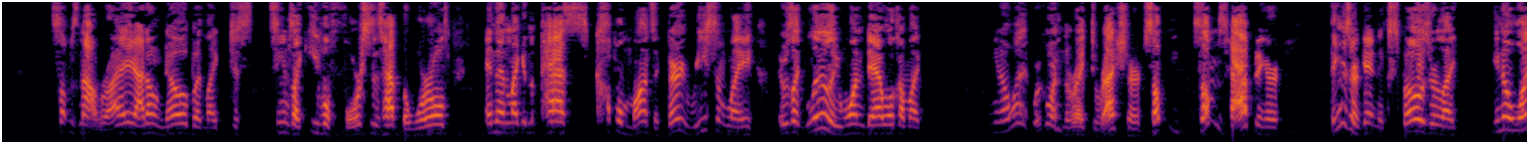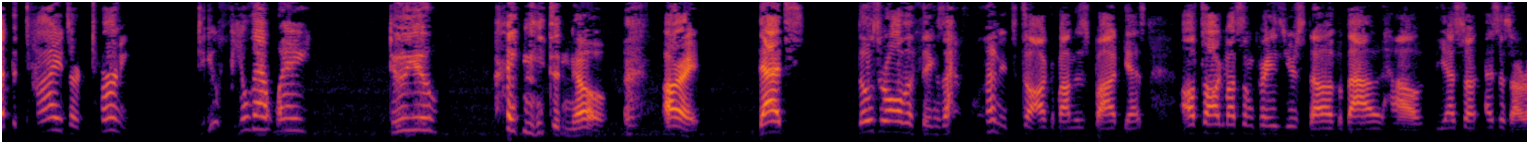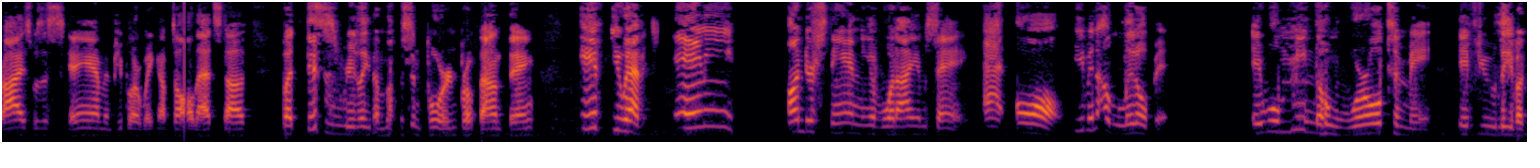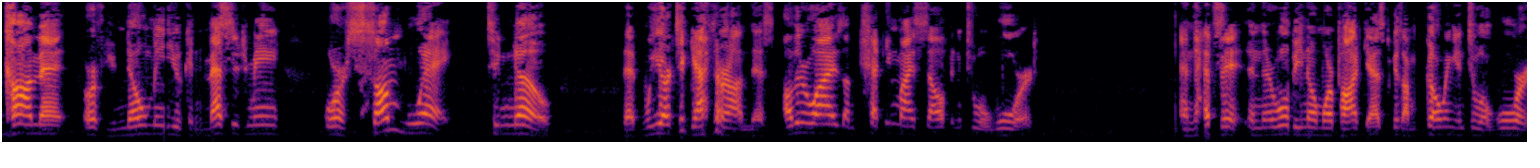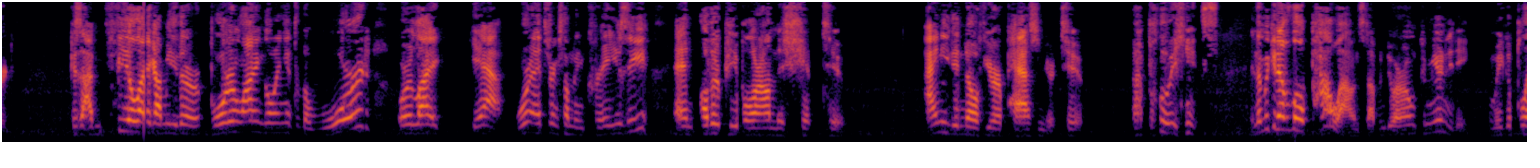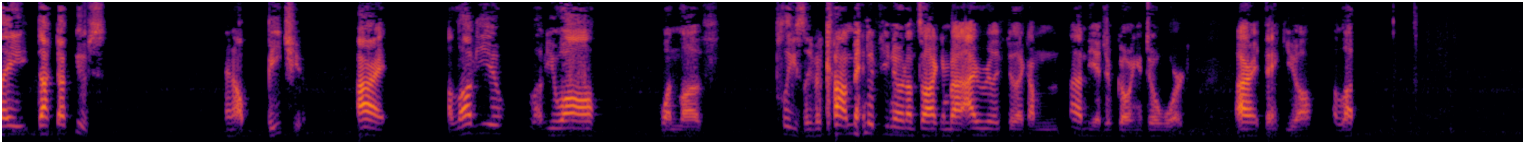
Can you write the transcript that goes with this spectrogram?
something's not right. I don't know, but like just seems like evil forces have the world. And then like in the past couple months, like very recently, it was like literally one day I woke up, I'm like, you know what, we're going in the right direction, or something something's happening, or things are getting exposed, or like, you know what, the tides are turning. Do you feel that way? Do you? I need to know. All right. that's those are all the things I wanted to talk about in this podcast. I'll talk about some crazier stuff about how the SSRIs was a scam and people are waking up to all that stuff. But this is really the most important, profound thing. If you have any understanding of what I am saying at all, even a little bit, it will mean the world to me if you leave a comment or if you know me, you can message me or some way to know that we are together on this. Otherwise, I'm checking myself into a ward. And that's it. And there will be no more podcasts because I'm going into a ward. Because I feel like I'm either borderline going into the ward or like, yeah, we're entering something crazy and other people are on this ship too. I need to know if you're a passenger too. Please. And then we can have a little powwow and stuff and do our own community. And we could play Duck Duck Goose. And I'll beat you. All right. I love you. Love you all. One love. Please leave a comment if you know what I'm talking about. I really feel like I'm on the edge of going into a ward. All right. Thank you all.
